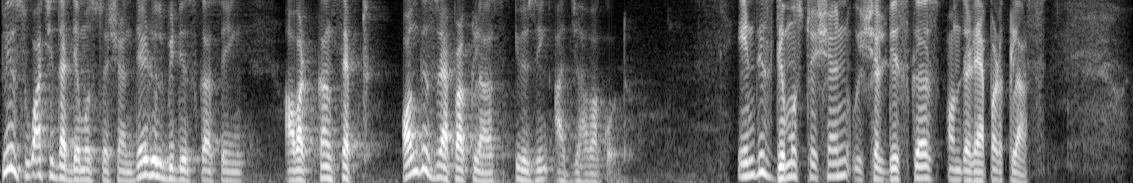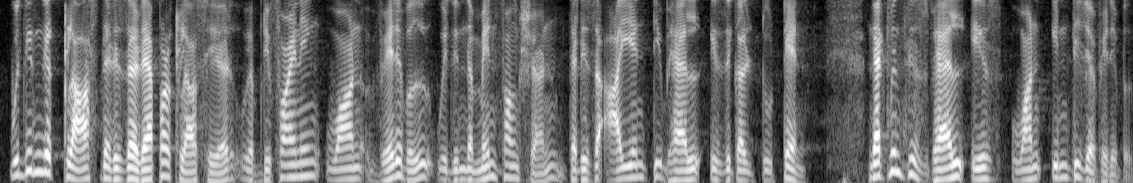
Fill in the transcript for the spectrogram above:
Please watch the demonstration they will be discussing our concept on this wrapper class using a Java code. In this demonstration we shall discuss on the wrapper class. Within the class that is the wrapper class here, we are defining one variable within the main function that is the int val is equal to 10. That means this val is one integer variable.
